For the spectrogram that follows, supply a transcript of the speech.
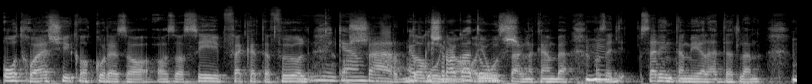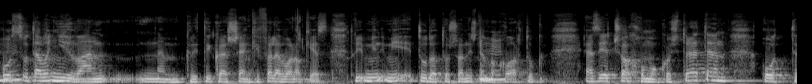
ott, ha esik, akkor ez a, az a szép, fekete föld, Igen. a sár, dagonya, a jószágnak ember, uh-huh. az egy szerintem élhetetlen. Uh-huh. Hosszú távon nyilván nem kritika senki fele van, aki ezt hogy mi, mi tudatosan is nem uh-huh. akartuk. Ezért csak homokos területen, ott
